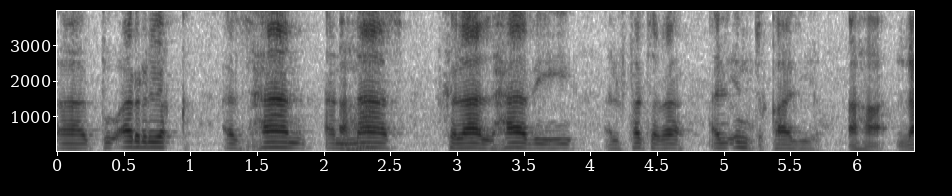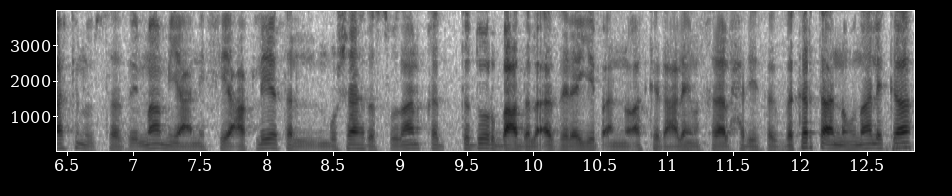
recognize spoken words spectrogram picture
آه، تؤرق أذهان الناس خلال هذه الفترة الانتقالية. أها لكن أستاذ إمام يعني في عقلية المشاهد السودان قد تدور بعض الأسئلة يجب أن نؤكد عليه من خلال حديثك. ذكرت أن هنالك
